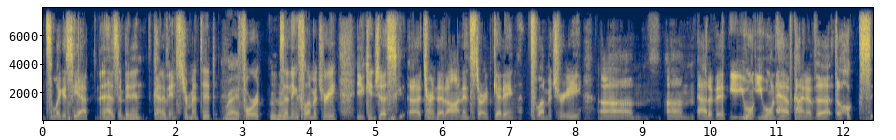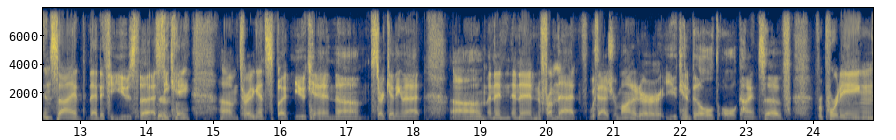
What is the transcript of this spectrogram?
it's a legacy app that hasn't been in, kind of instrumented right. for mm-hmm. sending telemetry, you can just uh, turn that on and start getting telemetry um, um, out of it. You won't you won't have kind of the, the hooks inside that if you use the sure. SDK um, to write against, but you can um, start getting that, um, and then and then from that with Azure Monitor, you can build all kinds of reporting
